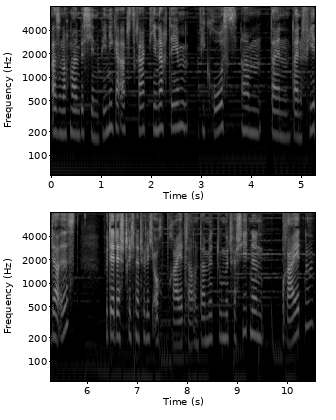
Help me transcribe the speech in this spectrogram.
Also nochmal ein bisschen weniger abstrakt, je nachdem wie groß ähm, dein, deine Feder ist, wird der, der Strich natürlich auch breiter. Und damit du mit verschiedenen Breiten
